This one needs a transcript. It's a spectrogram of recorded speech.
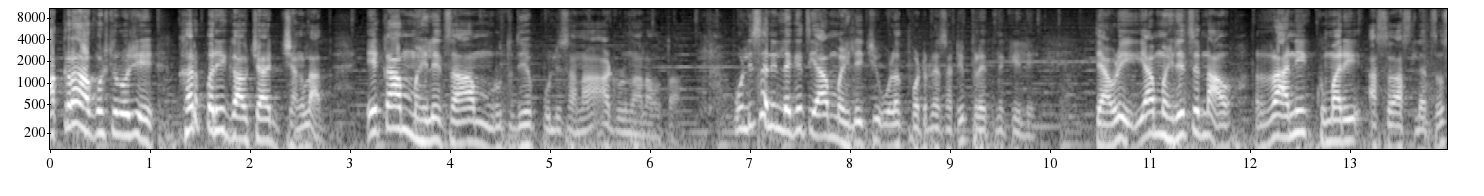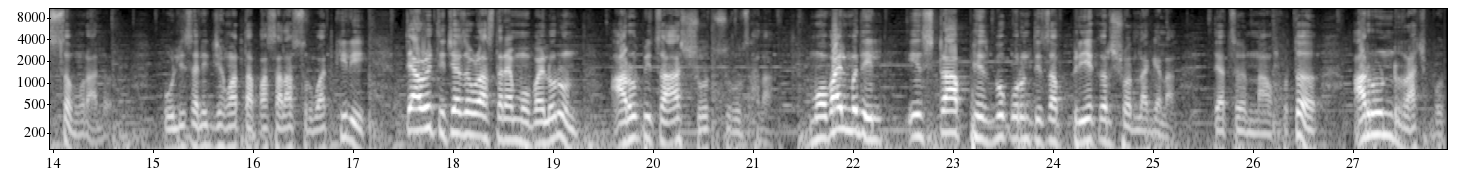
अकरा ऑगस्ट रोजी खरपरी गावच्या जंगलात एका महिलेचा मृतदेह पोलिसांना आढळून आला होता. पोलिसांनी लगेच या महिलेची ओळख पटवण्यासाठी प्रयत्न केले. त्यावेळी या महिलेचं नाव राणी कुमारी असं असल्याचं समोर आलं. पोलिसांनी जेव्हा तपासाला सुरुवात केली त्यावेळी तिच्याजवळ असणाऱ्या मोबाईलवरून आरोपीचा शोध सुरू झाला. मोबाईलमधील इन्स्टा फेसबुकवरून तिचा प्रियकर शोधला गेला. त्याचं नाव होतं अरुण राजपूत.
